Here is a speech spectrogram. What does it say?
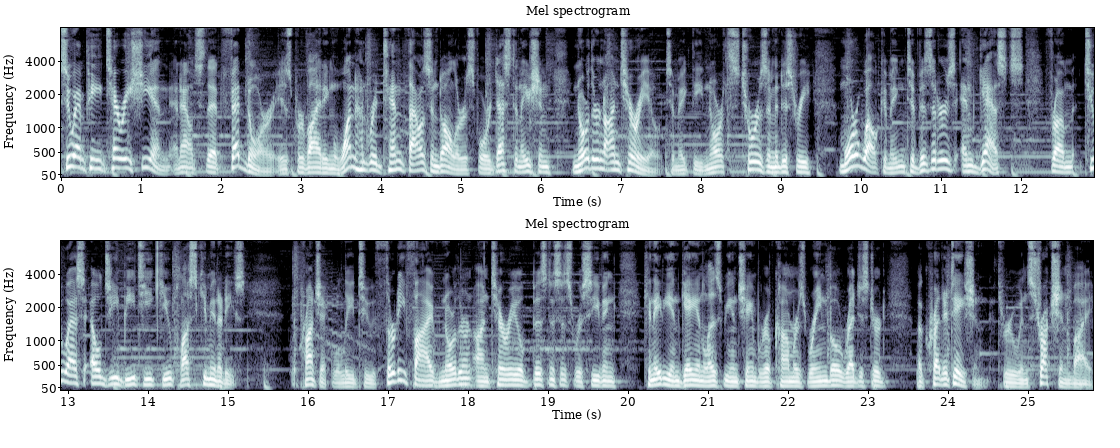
Soo MP Terry Sheehan announced that FedNor is providing $110,000 for Destination Northern Ontario to make the North's tourism industry more welcoming to visitors and guests from 2S LGBTQ plus communities. The project will lead to 35 Northern Ontario businesses receiving Canadian Gay and Lesbian Chamber of Commerce Rainbow Registered accreditation through instruction by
